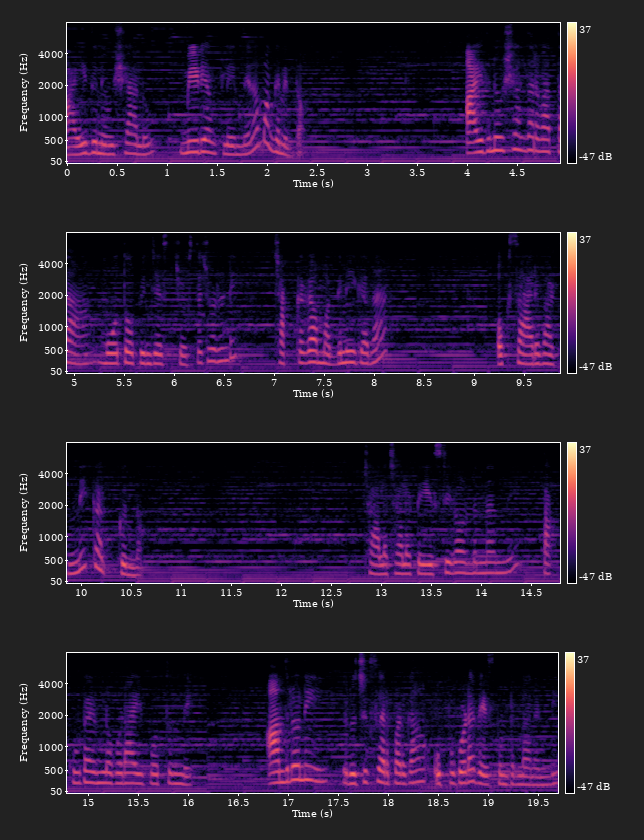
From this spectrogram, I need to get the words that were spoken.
ఐదు నిమిషాలు మీడియం ఫ్లేమ్ మీద మగ్గనిద్దాం. ఐదు నిమిషాల తర్వాత మూత ఓపెన్ చేసి చూస్తే చూడండి చక్కగా మగ్గినాయి కదా. ఒకసారి వాటిని కలుపుకుందాం. చాలా చాలా టేస్టీగా ఉంటుందండి. తక్కువ టైంలో కూడా అయిపోతుంది. అందులోని రుచికి సరిపడగా ఉప్పు కూడా వేసుకుంటున్నానండి.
